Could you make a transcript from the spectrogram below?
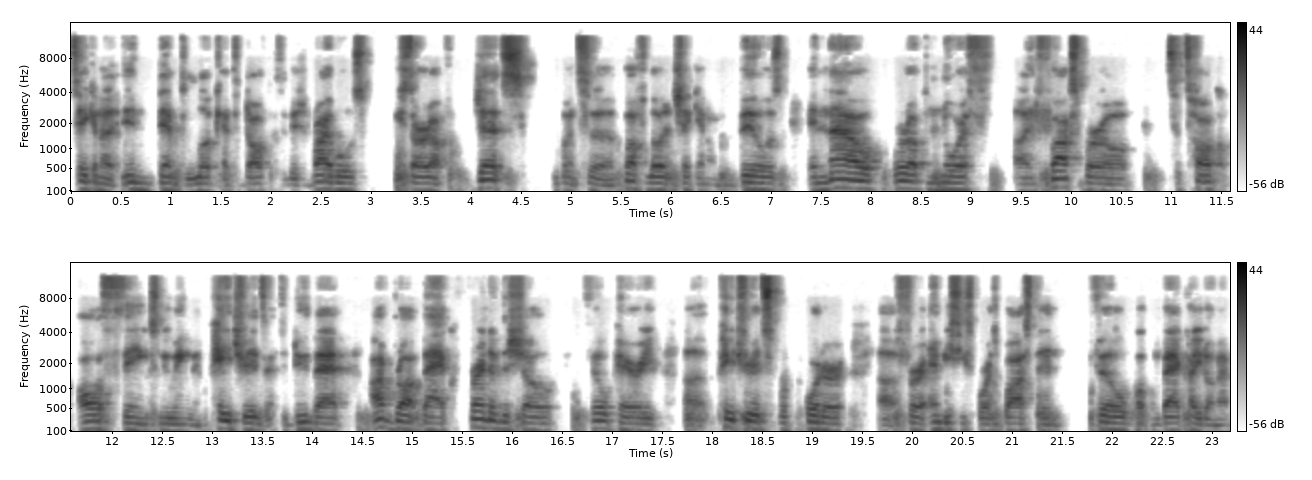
taking an in-depth look at the Dolphins division rivals. We started off with the Jets went to Buffalo to check in on the Bills, and now we're up north uh, in Foxborough to talk all things New England Patriots. And to do that, I brought back friend of the show, Phil Perry, uh, Patriots reporter uh, for NBC Sports Boston. Phil, welcome back. How you doing, man?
